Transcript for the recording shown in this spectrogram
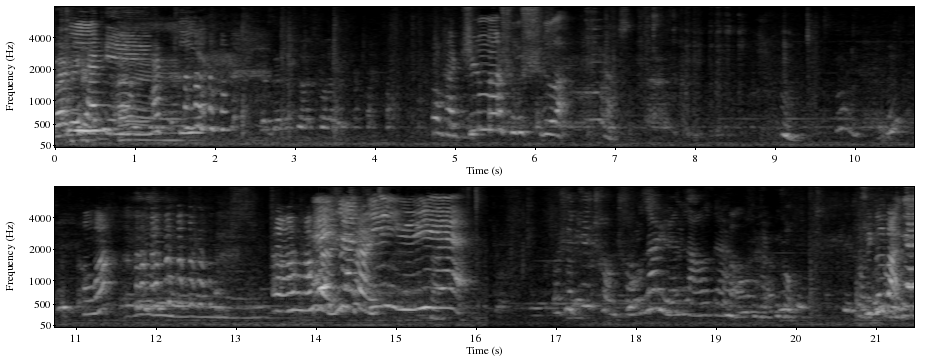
Very happy。Happy。好吃吗，叔叔？好吗？啊，好哎，小金鱼。我是去虫虫乐园捞的。Single bite。要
